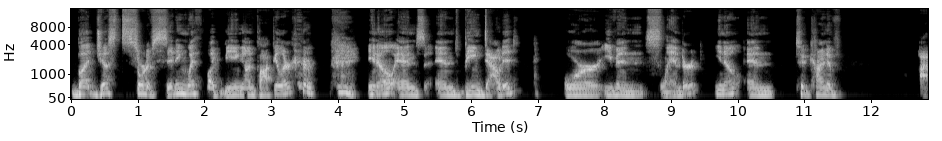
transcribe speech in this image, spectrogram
But just sort of sitting with like being unpopular, you know, and and being doubted or even slandered, you know, and to kind of, I,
